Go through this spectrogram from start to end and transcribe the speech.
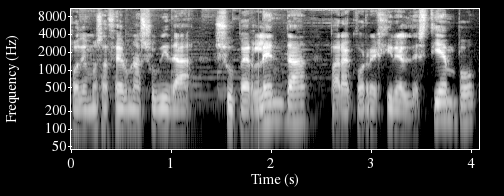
podemos hacer una subida súper lenta para corregir el destiempo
